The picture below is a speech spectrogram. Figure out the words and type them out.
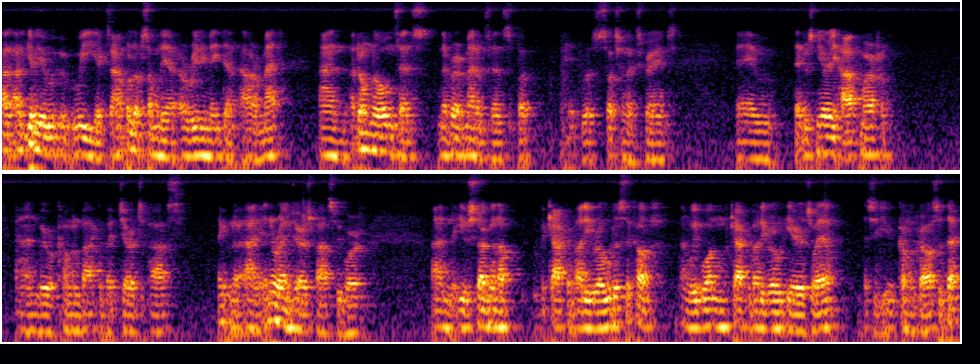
I'll, I'll give you a wee example of somebody I I really made or met, and I don't know him since, never met him since, but it was such an experience. Um, it was nearly half marathon, and we were coming back about George Pass. I think uh, in around George Pass we were, and he was struggling up the Carcavati Road, as they call it, and we've won Carcavati Road here as well, as you come across it there.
